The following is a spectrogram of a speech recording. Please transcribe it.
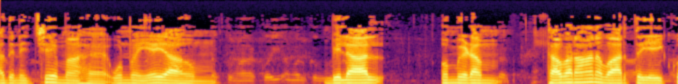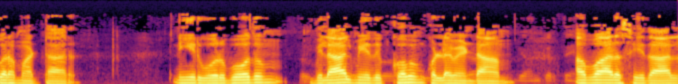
அது நிச்சயமாக உண்மையே ஆகும் பிலால் உம்மிடம் தவறான வார்த்தையை கூறமாட்டார். நீர் ஒருபோதும் பிலால் மீது கோபம் கொள்ள வேண்டாம். அவ்வாறு செய்தால்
